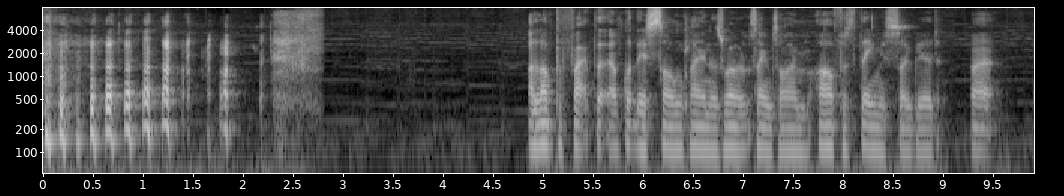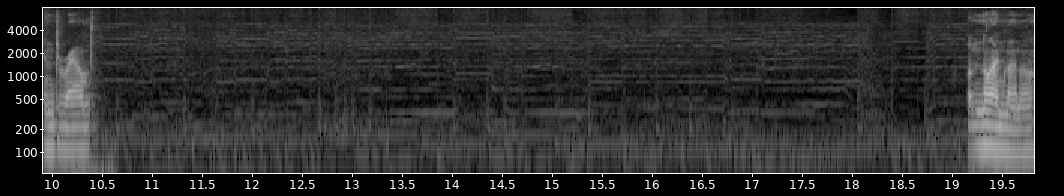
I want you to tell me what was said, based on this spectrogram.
I love the fact that I've got this song playing as well at the same time. Arthur's theme is so good. But end round. Got nine mana.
